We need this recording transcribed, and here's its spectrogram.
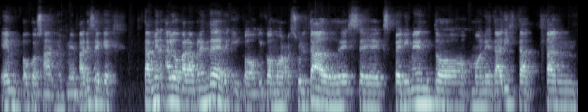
en pocos años. Me parece que también algo para aprender y, como resultado de ese experimento monetarista tan,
